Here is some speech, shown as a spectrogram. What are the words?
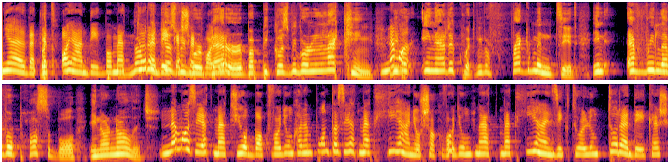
nyelveket ajándékba, mert Not because we töredékesek were vagyunk. better, but because we were lacking. We Nem a- were inadequate. We were fragmented in every level possible in our knowledge. Nem azért, mert jobbak vagyunk, hanem pont azért, mert hiányosak vagyunk, mert, mert hiányzik tőlünk töredékes,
